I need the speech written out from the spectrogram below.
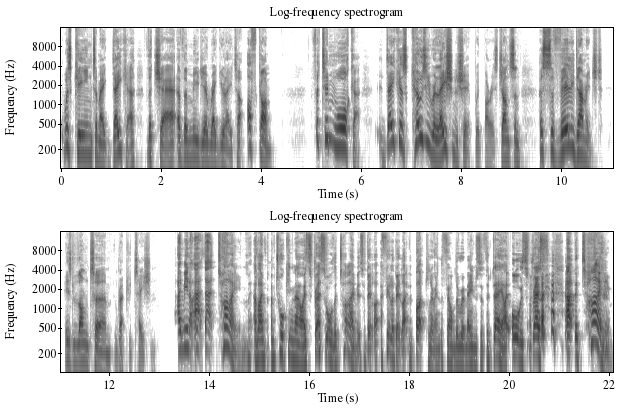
was keen to make Dacre the chair of the media regulator Ofcom. For Tim Walker, Dacre's cosy relationship with Boris Johnson has severely damaged his long term reputation. I mean, at that time, and I'm, I'm talking now, I stress all the time, it's a bit like, I feel a bit like the butler in the film The Remains of the Day. I always stress at the time,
